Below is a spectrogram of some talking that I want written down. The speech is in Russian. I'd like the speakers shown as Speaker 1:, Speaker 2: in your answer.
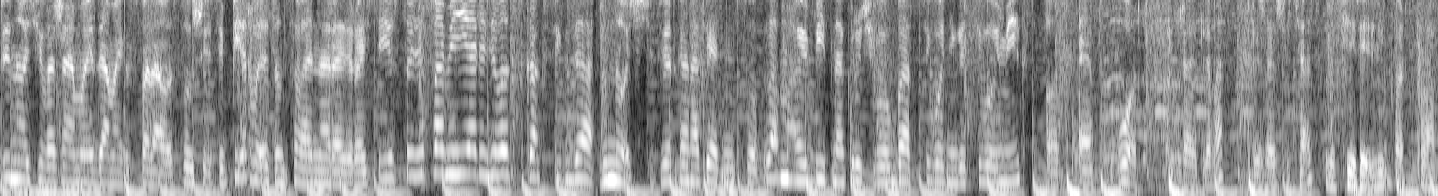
Speaker 1: Доброй ночи, уважаемые дамы и господа. Вы слушаете первое танцевальное радио России. В студии с вами я, Lady Waks, как всегда. В ночь четверга на пятницу ломаю бит, накручиваю бас. Сегодня гостевой микс от F-Word. Играю для вас в ближайший час в эфире
Speaker 2: Record
Speaker 3: Club.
